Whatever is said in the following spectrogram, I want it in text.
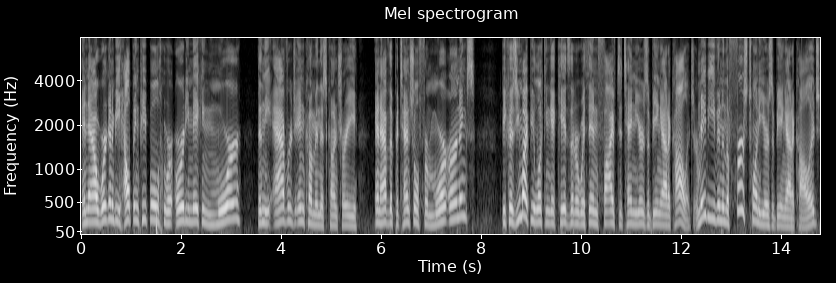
And now we're going to be helping people who are already making more than the average income in this country and have the potential for more earnings because you might be looking at kids that are within five to 10 years of being out of college, or maybe even in the first 20 years of being out of college,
